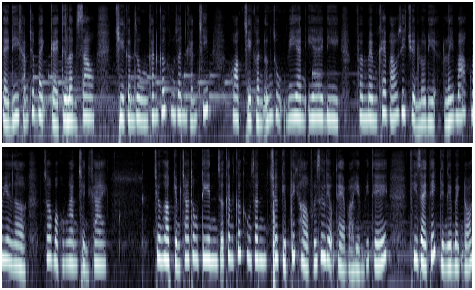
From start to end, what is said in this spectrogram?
để đi khám chữa bệnh kể từ lần sau chỉ cần dùng căn cước công dân gắn chip hoặc chỉ cần ứng dụng VNeID, phần mềm khai báo di chuyển nội địa lấy mã QR do Bộ Công an triển khai. Trường hợp kiểm tra thông tin giữa căn cước công dân chưa kịp tích hợp với dữ liệu thẻ bảo hiểm y tế thì giải thích để người bệnh đó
